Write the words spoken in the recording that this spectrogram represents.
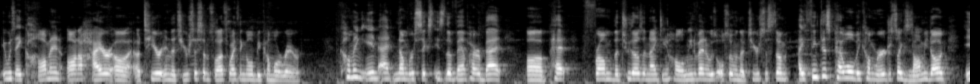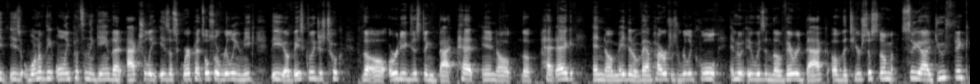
it was a common on a higher uh, a tier in the tier system, so that's why I think it will become more rare. Coming in at number six is the vampire bat uh, pet from the 2019 Halloween event. It was also in the tier system. I think this pet will become rare just like Zombie Dog. It is one of the only pets in the game that actually is a square pet. It's also really unique. They uh, basically just took the uh, already existing bat pet in uh, the pet egg and uh, made it a vampire, which is really cool. And it was in the very back of the tier system. So yeah, I do think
